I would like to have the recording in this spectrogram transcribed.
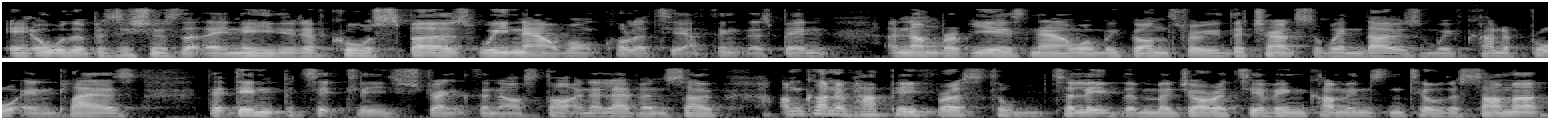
in all the positions that they needed. Of course, Spurs, we now want quality. I think there's been a number of years now when we've gone through the transfer windows and we've kind of brought in players that didn't particularly strengthen our starting 11. So I'm kind of happy for us to, to leave the majority of incomings until the summer.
